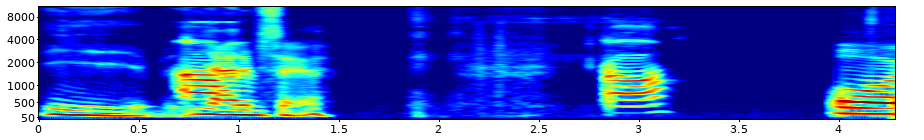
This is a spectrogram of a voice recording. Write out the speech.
i Järvsö ja. och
